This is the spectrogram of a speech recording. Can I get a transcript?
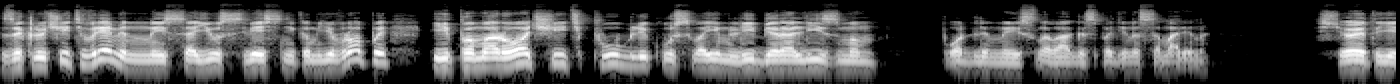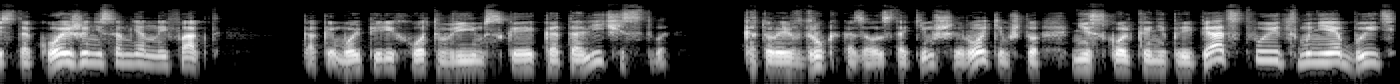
заключить временный союз с Вестником Европы и поморочить публику своим либерализмом подлинные слова господина Самарина. Все это есть такой же несомненный факт, как и мой переход в римское католичество, которое вдруг оказалось таким широким, что нисколько не препятствует мне быть,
